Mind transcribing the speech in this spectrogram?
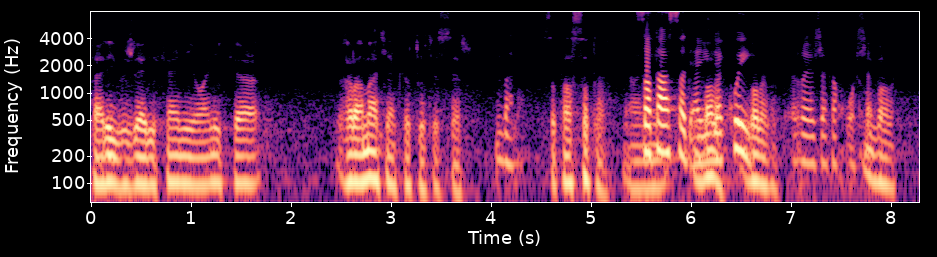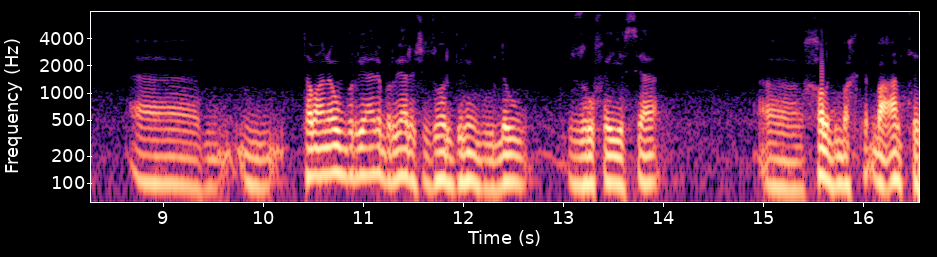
پارەی بژاریەکانی ئەوانەی کە غەراماتیان کەوتۆتە سەر سەتا سەتا سەتا سەد لە کۆی ڕێژەکە خۆشە باڵێ تەوانە و بڕیارە بڕیارێکی زۆر گرنگ بوو لەو زروفە یسیا خەڵک بەعام تێ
